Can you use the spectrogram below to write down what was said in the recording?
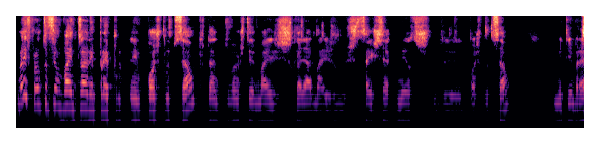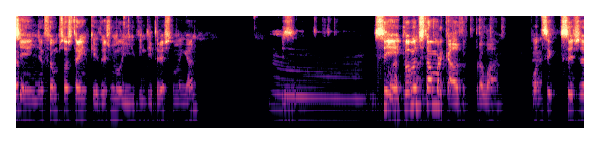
Mas pronto, o filme vai entrar em, pré em pós-produção, portanto vamos ter mais, se calhar, mais uns 6, 7 meses de pós-produção. Muito em breve. Sim, o filme só estreia em quê? 2023, se não me engano? Hum, Sim, ah, pelo menos está marcado para lá. Pode É? ser que seja.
